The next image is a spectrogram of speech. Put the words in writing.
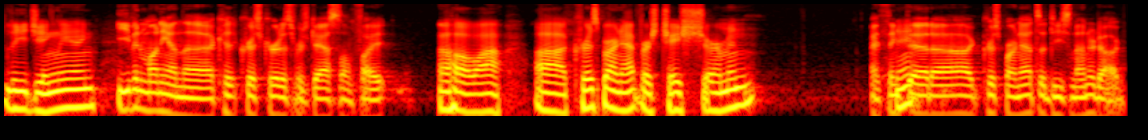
Li Jingliang. Even money on the Chris Curtis versus Gastelum fight. Oh wow, uh, Chris Barnett versus Chase Sherman. I think Yeah. that uh, Chris Barnett's a decent underdog.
